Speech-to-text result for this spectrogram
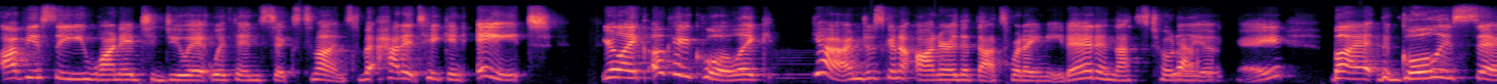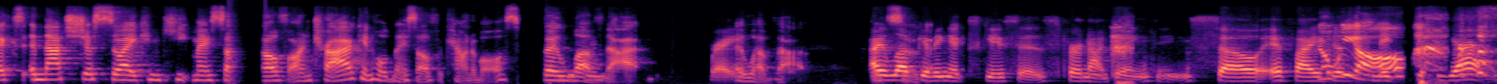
obviously you wanted to do it within six months, but had it taken eight, you're like, okay, cool. Like yeah, I'm just going to honor that that's what I needed and that's totally yeah. okay. But the goal is six, and that's just so I can keep myself on track and hold myself accountable. So I love mm-hmm. that. Right. I love that. That's I love so giving good. excuses for not doing things. So if I Don't just we all? Make, yes.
